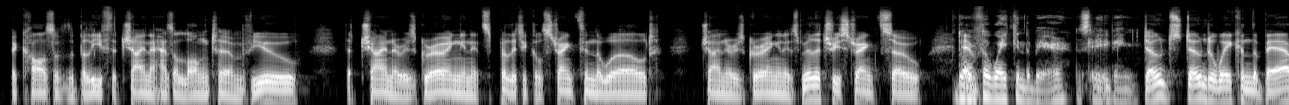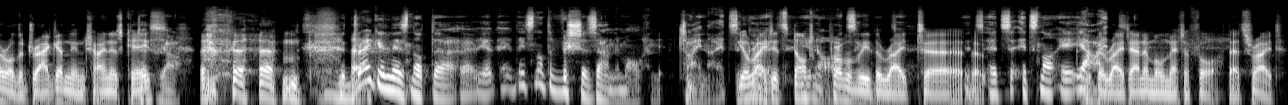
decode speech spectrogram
because of the belief that China has a long-term view, that China is growing in its political strength in the world, China is growing in its military strength. So don't ev- awaken the bear, the sleeping. Don't don't awaken the bear or the dragon in China's case. Yeah. um, the dragon is not a, it's not a vicious animal in China. It's you're good, right. It's not you know, probably it's, the right. Uh, it's, it's, it's not yeah the right animal metaphor. That's right.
